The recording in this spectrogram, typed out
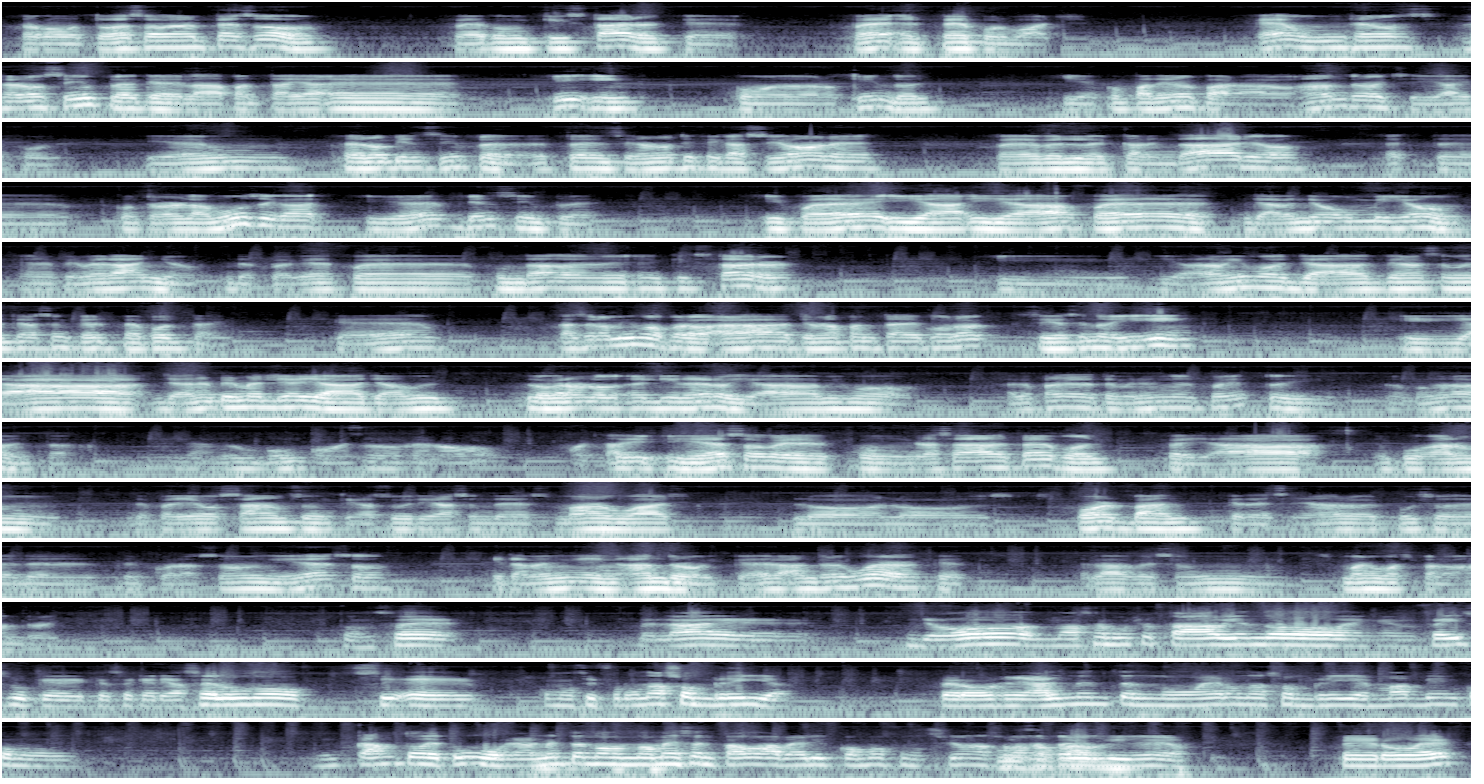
Pero como todo eso empezó, fue con Kickstarter que fue el Pebble Watch. Que es un reloj, reloj simple que la pantalla es e-ink, como de los Kindle, y es compatible para los Android y iPhone. Y es un reloj bien simple, este enseña notificaciones, puedes ver el calendario, este, controlar la música, y es bien simple. Y puede, y ya, y ya fue, ya vendió un millón en el primer año, después que fue fundado en, Kickstarter, y, y ahora mismo ya tiene la segunda iteración que es el Pebble Time, que es casi lo mismo, pero ahora tiene una pantalla de color, sigue siendo e-ink, y ya, ya en el primer día ya, ya lograron lo- el dinero y ya mismo hay que esperar que terminen el proyecto y lo pongan a la venta. Y un boom con esos relojes Sí, portátiles. y eso que con gracias al Pebble, pues ya empujaron, después llegó Samsung, tiró su tiración de smartwatch, los, los Sportband que te enseñaron el pulso de- del- del corazón y eso, y también en Android, que es el Android Wear, que es la versión smartwatch para los Android. Entonces, ¿verdad? Eh, yo no hace mucho estaba viendo en, en Facebook que, que se quería hacer uno eh, como si fuera una sombrilla, pero realmente no era una sombrilla, es más bien como un canto de tubo. Realmente no, no me he sentado a ver cómo funciona, solamente soplador. el video. Pero es,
